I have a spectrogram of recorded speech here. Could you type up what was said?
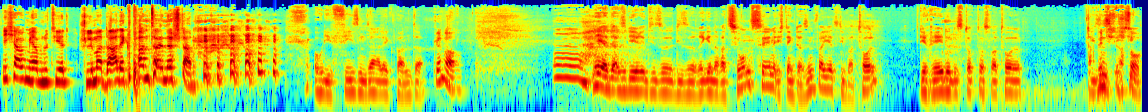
Ich habe mir aber notiert, schlimmer Dalek-Panther in der Stadt. Oh, die fiesen Dalek-Panther. genau. Nee, also die, diese, diese Regenerationsszene, ich denke, da sind wir jetzt, die war toll. Die Rede des Doktors war toll. Da bin ich, ach so,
